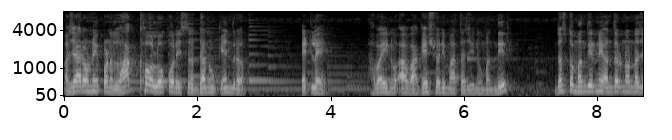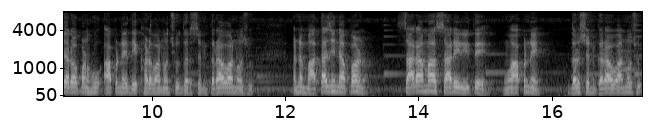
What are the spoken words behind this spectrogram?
હજારો નહીં પણ લાખો લોકોની શ્રદ્ધાનું કેન્દ્ર એટલે હવાઈનું આ વાઘેશ્વરી માતાજીનું મંદિર. દોસ્તો મંદિરની અંદરનો નજારો પણ હું આપને દેખાડવાનો છું, દર્શન કરાવવાનો છું. અને માતાજીના પણ સારામાં સારી રીતે હું આપને દર્શન કરાવવાનો છું.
